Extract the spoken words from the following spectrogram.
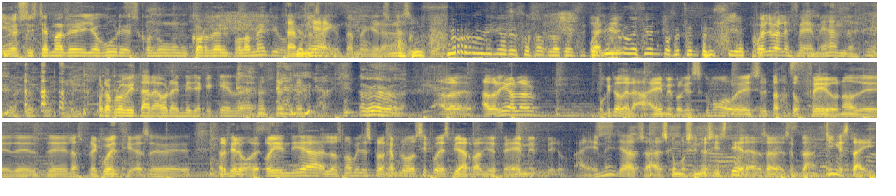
E o sistema de yogures con un cordel polo medio que También. tamén era Es una solución. esas hablas desde Vuelve. 1987. Vuelve al FM, anda. Por aproveitar a hora y media que queda. A ver, es verdad. A ver, habría que hablar un poquito de la AM, porque es como es el patito feo, ¿no? De, de- de las frecuencias. eh. me refiero, hoy, en día los móviles, por ejemplo, sí puedes pillar radio FM, pero AM ya, o sea, es como si no existiera, ¿sabes? En plan, ¿quién está ahí?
